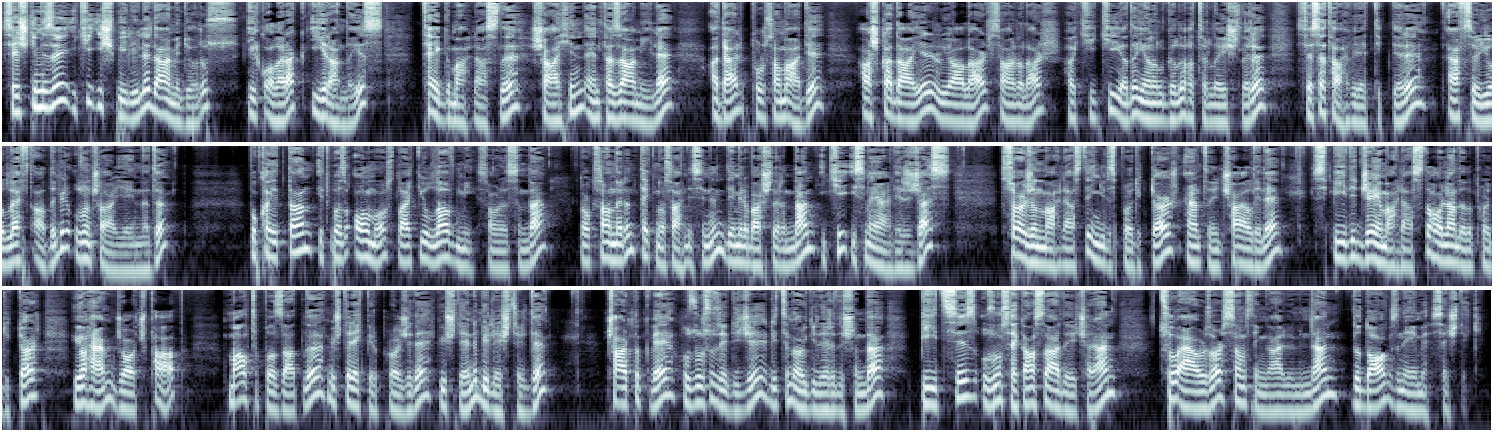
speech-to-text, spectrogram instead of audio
Seçkimize iki işbirliğiyle devam ediyoruz. İlk olarak İran'dayız. Teg mahlaslı Şahin Entazami ile Adel Pursamadi aşka dair rüyalar, sanrılar, hakiki ya da yanılgılı hatırlayışları sese tahvil ettikleri After You Left adlı bir uzun çağrı yayınladı. Bu kayıttan It Was Almost Like You Loved Me sonrasında 90'ların tekno sahnesinin demirbaşlarından iki isme yer vereceğiz. Surgeon mahlaslı İngiliz prodüktör Anthony Child ile Speedy J mahlaslı Hollandalı prodüktör Johan George Pop, Multiples adlı müşterek bir projede güçlerini birleştirdi. Çarpık ve huzursuz edici ritim örgüleri dışında beatsiz uzun sekanslar da içeren Two Hours or Something albümünden The Dog's Name'i seçtik.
